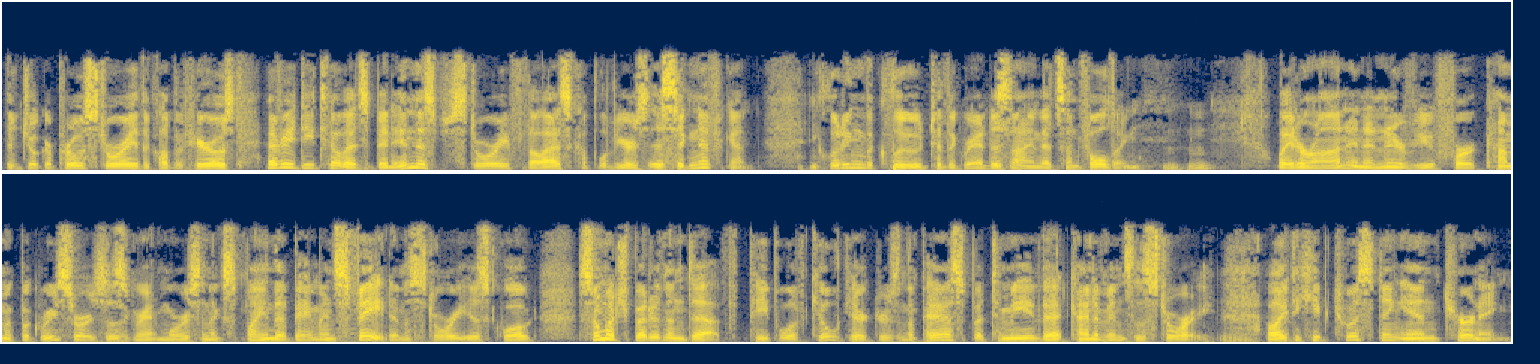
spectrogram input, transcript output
the Joker Pro story, the Club of Heroes, every detail that's been in this story for the last couple of years is significant, including the clue to the grand design that's unfolding. Mm-hmm. Later on, in an interview for Comic Book Resources, Grant Morrison explained that Batman's fate in the story is, quote, so much better than death. People have killed characters in the past, but to me that kind of ends the story. Hmm. I like to keep twisting and turning.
